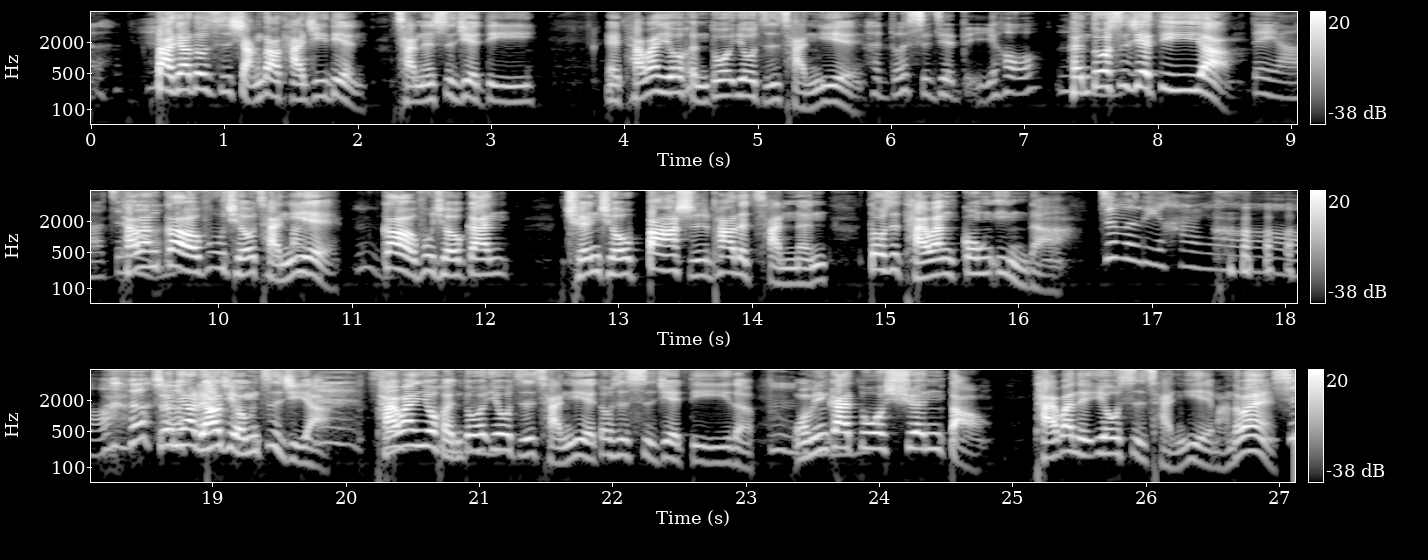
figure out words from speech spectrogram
大家都是想到台积电产能世界第一，哎，台湾有很多优质产业，很多世界第一哦，很多世界第一啊。对呀，台湾高尔夫球产业，高尔夫球杆，全球八十趴的产能都是台湾供应的，这么厉害哦。所以你要了解我们自己呀，台湾有很多优质产业都是世界第一的，我们应该多宣导台湾的优势产业嘛，对不对？是。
